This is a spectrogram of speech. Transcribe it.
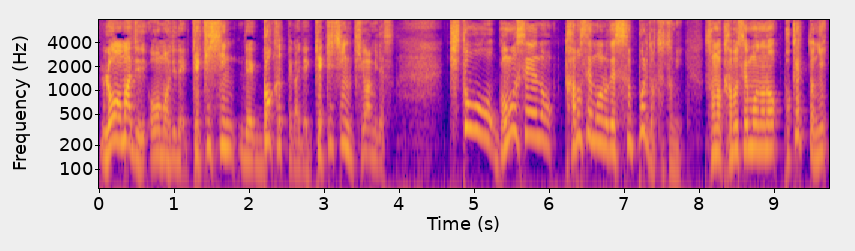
ローマ字大文字で激震で極って書いて激震極みです。祈祷をゴム製の被せ物ですっぽりと包み、その被せ物のポケットに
